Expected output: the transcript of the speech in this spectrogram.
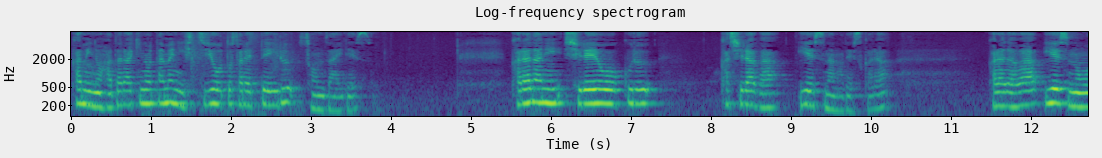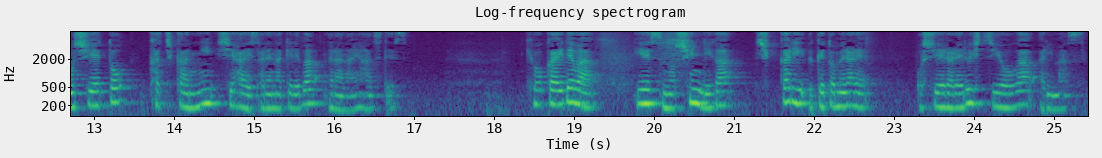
神の働きのために必要とされている存在です。体に指令を送る頭がイエスなのですから体はイエスの教えと価値観に支配されなければならないはずです教会ではイエスの真理がしっかり受け止められ教えられる必要があります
